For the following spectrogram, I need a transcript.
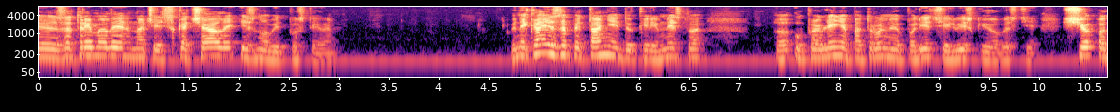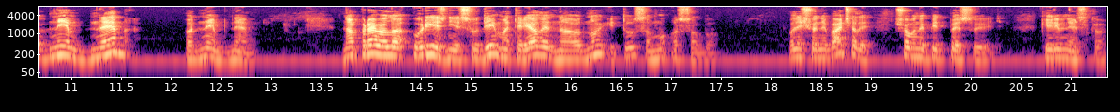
е, затримали, значить, скачали і знову відпустили. Виникає запитання і до керівництва е, управління патрульної поліції Львівської області, що одним днем, одним днем направила у різні суди матеріали на одну і ту саму особу. Вони що не бачили, що вони підписують керівництво?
